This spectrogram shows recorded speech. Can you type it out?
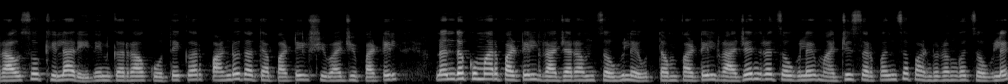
रावसो खिलारी दिनकरराव कोतेकर पांडुदात्या पाटील शिवाजी पाटील नंदकुमार पाटील राजाराम चौगले उत्तम पाटील राजेंद्र चौगले माजी सरपंच पांडुरंग चौगले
